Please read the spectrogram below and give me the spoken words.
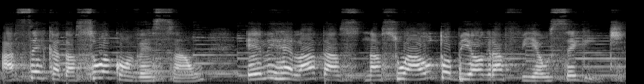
Acerca da sua conversão, ele relata na sua autobiografia o seguinte:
